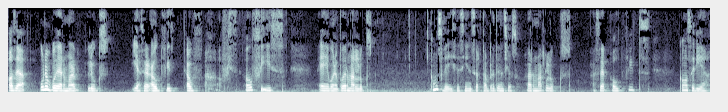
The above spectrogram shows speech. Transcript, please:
o sea, uno puede armar looks y hacer outfits, outfits, outfits. Eh, bueno, puede armar looks. ¿Cómo se le dice sin ser tan pretencioso? Armar looks, hacer outfits. ¿Cómo sería?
